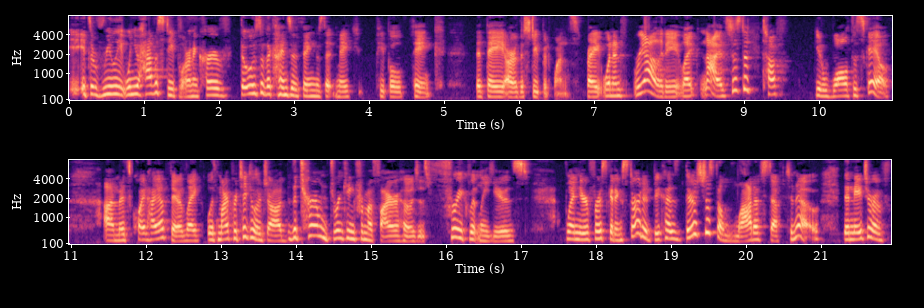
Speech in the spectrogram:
It's a really, when you have a steep learning curve, those are the kinds of things that make people think that they are the stupid ones, right? When in reality, like, nah, it's just a tough, you know, wall to scale. Um, it's quite high up there. Like with my particular job, the term drinking from a fire hose is frequently used when you're first getting started because there's just a lot of stuff to know. The nature of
